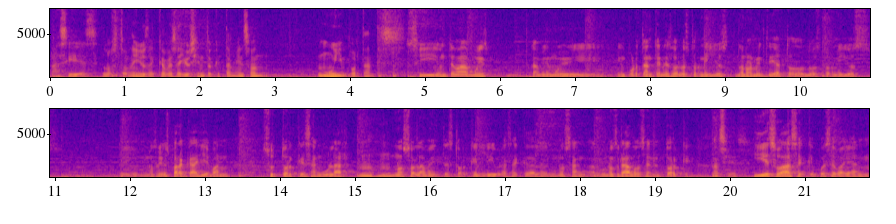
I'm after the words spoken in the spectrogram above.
Así es. Los tornillos de cabeza yo siento que también son muy importantes. Sí, un tema muy también muy importante en eso de los tornillos. Normalmente ya todos los tornillos de unos años para acá llevan su torque es angular. No solamente es torque en libras, hay que darle algunos, algunos grados en el torque. Así es. Y eso hace que pues se vayan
